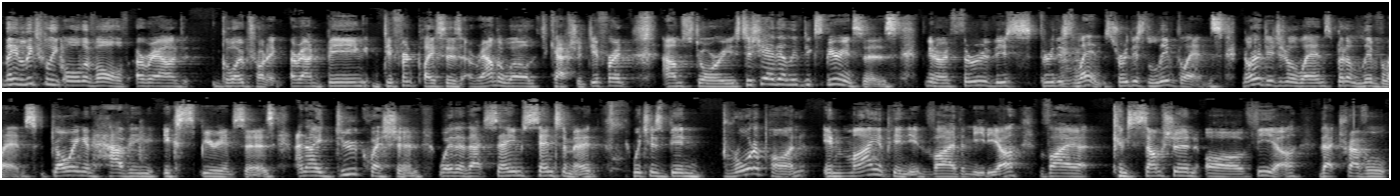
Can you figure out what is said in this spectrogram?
they literally all evolve around globetrotting, around being different places around the world to capture different um, stories, to share their lived experiences, you know, through this through this mm-hmm. lens, through this lived lens, not a digital lens, but a lived lens, going and having experiences. And I do question whether that same sentiment, which has been brought upon, in my opinion, via the media, via consumption of fear that travel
